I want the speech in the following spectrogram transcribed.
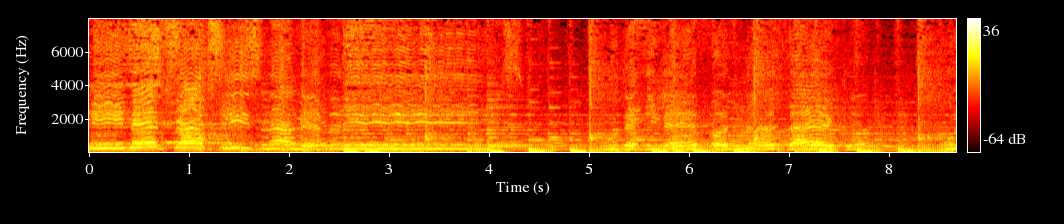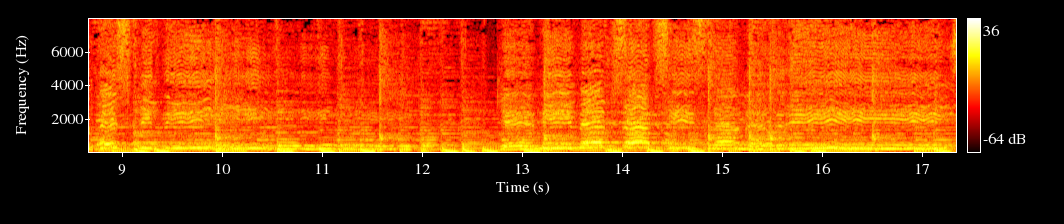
μη με ψάξεις να με βρεις Ούτε τηλέφωνο θα έχω Ούτε σπίτι. Και μη με ψάξεις να με βρεις.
